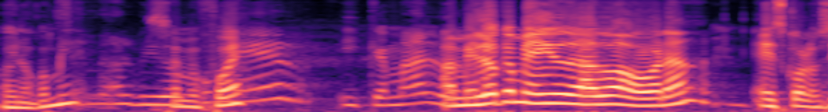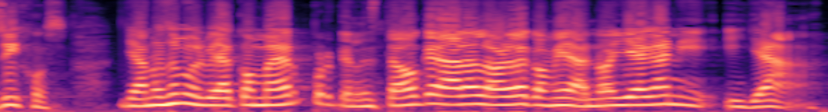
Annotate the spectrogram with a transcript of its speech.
Hoy no comí. Se me olvidó se me comer. fue. Y qué malo. A mí lo que me ha ayudado ahora es con los hijos. Ya no se me olvida comer porque les tengo que dar a la hora de la comida. No llegan y, y ya.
